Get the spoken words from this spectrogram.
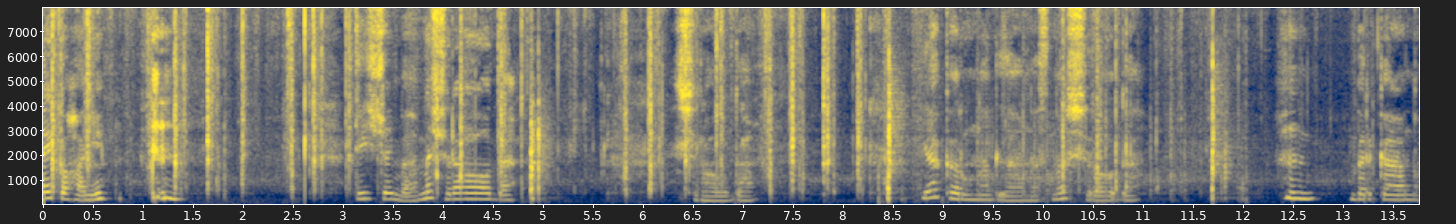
Hej kochani. Dzisiaj mamy środę. Środa. Jaka runa dla nas na środę? Hmm, Berkano.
